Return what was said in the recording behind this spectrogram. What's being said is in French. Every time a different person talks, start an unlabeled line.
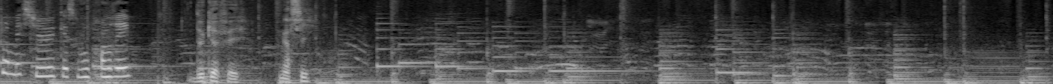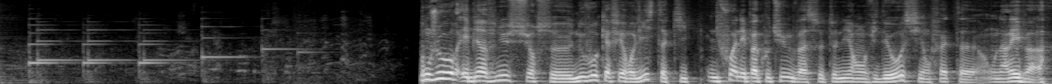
Bonjour messieurs, qu'est-ce que vous prendrez?
Deux cafés, merci. Bonjour et bienvenue sur ce nouveau café rolliste qui, une fois n'est pas coutume, va se tenir en vidéo si en fait euh, on arrive à,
